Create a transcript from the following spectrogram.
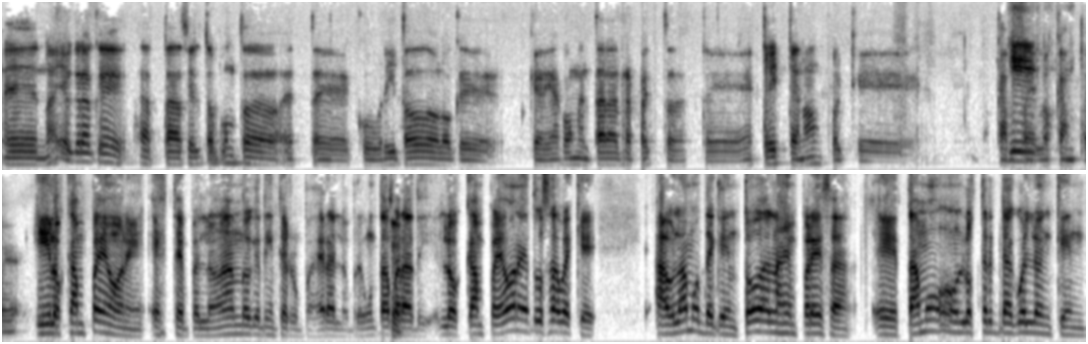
Eh, no, yo creo que hasta cierto punto este, cubrí todo lo que quería comentar al respecto. Este, es triste, ¿no? Porque los campeones. Y los campeones, este, perdonando que te interrumpa, Gerardo, pregunta para ti. Los campeones, tú sabes que hablamos de que en todas las empresas, eh, estamos los tres de acuerdo en que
